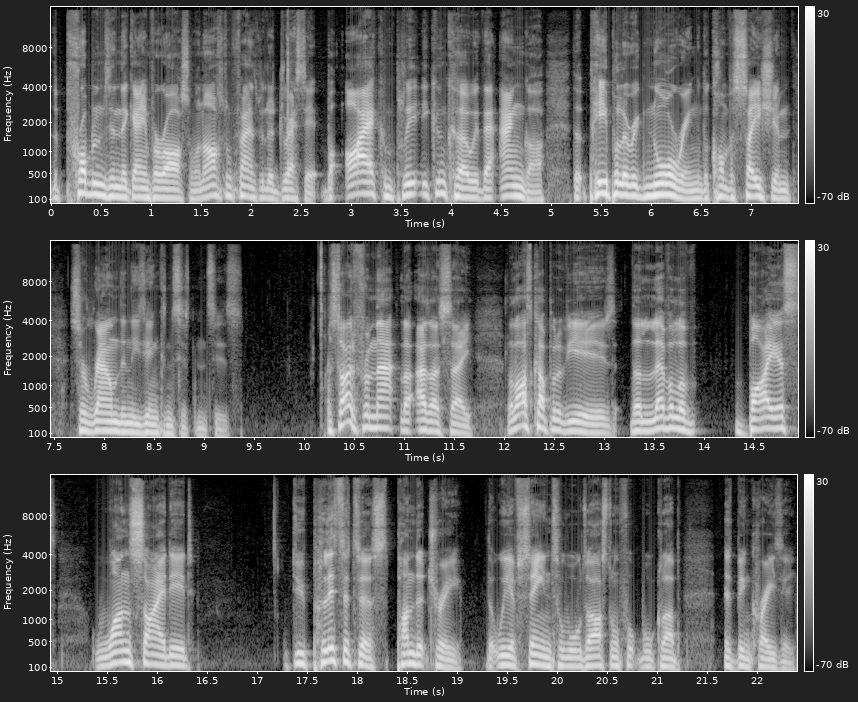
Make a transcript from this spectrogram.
the- problems in the game for Arsenal, and Arsenal fans will address it. But I completely concur with their anger that people are ignoring the conversation surrounding these inconsistencies. Aside from that, as I say, the last couple of years, the level of bias, one sided, duplicitous punditry that we have seen towards Arsenal Football Club has been crazy.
